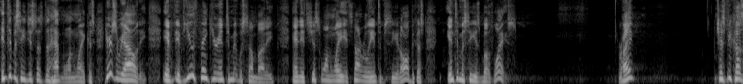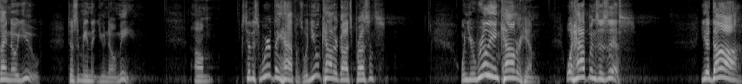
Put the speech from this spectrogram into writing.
Intimacy just doesn't happen one way. Because here's the reality if, if you think you're intimate with somebody and it's just one way, it's not really intimacy at all because intimacy is both ways. Right? Just because I know you doesn't mean that you know me. Um, so this weird thing happens. When you encounter God's presence, when you really encounter Him, what happens is this Yada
